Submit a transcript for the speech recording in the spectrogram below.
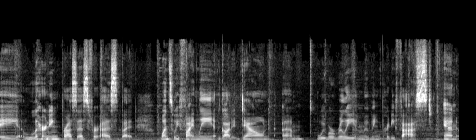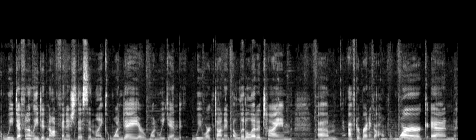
a learning process for us, but once we finally got it down, um, we were really moving pretty fast. And we definitely did not finish this in like one day or one weekend. We worked on it a little at a time um, after Brennan got home from work and,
